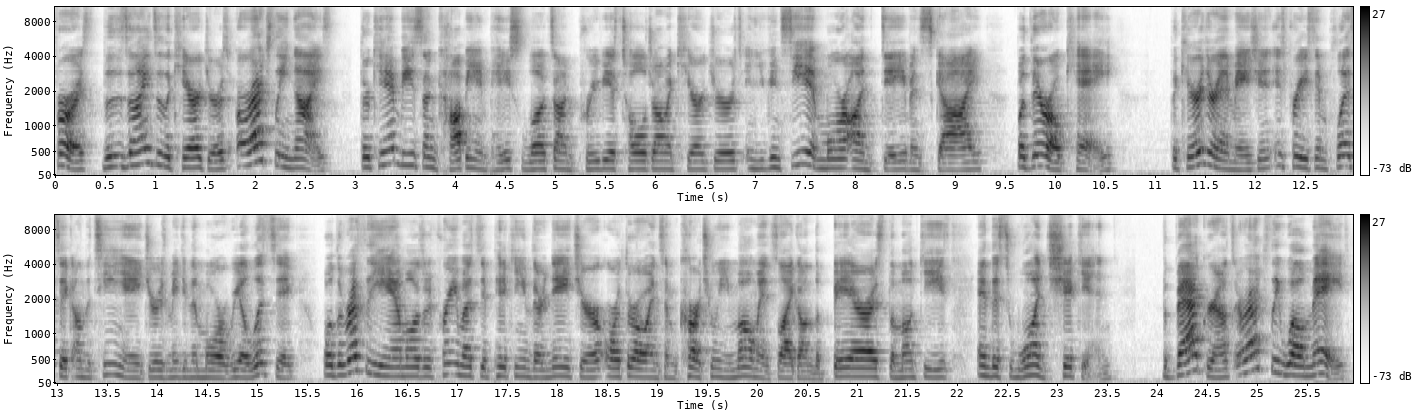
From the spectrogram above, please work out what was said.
First, the designs of the characters are actually nice. There can be some copy and paste looks on previous Total Drama characters, and you can see it more on Dave and Sky, but they're okay. The character animation is pretty simplistic on the teenagers, making them more realistic, while the rest of the animals are pretty much depicting their nature or throw in some cartoony moments like on the bears, the monkeys, and this one chicken. The backgrounds are actually well made.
